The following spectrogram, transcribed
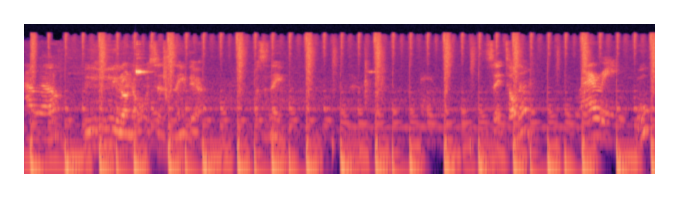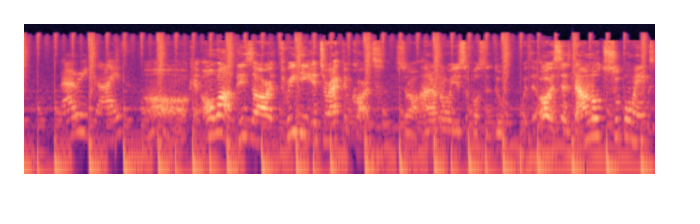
I don't know. You you don't know. It says his name there. What's his name? Say, tell them. Larry. Who? Larry, guys. Oh, okay. Oh wow, these are 3D interactive cards. So I don't know what you're supposed to do with it. Oh, it says download Super Wings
